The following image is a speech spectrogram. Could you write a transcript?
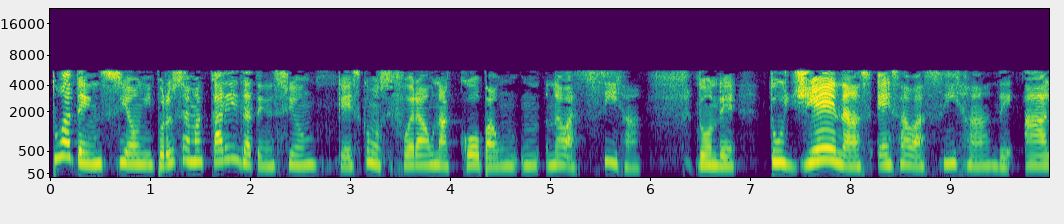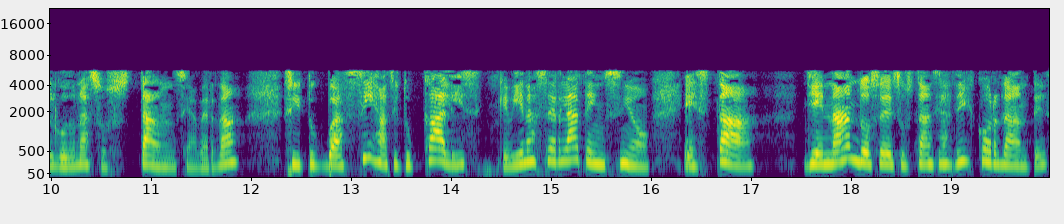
tu atención, y por eso se llama cáliz de atención, que es como si fuera una copa, una vasija, donde tú llenas esa vasija de algo, de una sustancia, ¿verdad? Si tu vasija, si tu cáliz, que viene a ser la atención, está llenándose de sustancias discordantes,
